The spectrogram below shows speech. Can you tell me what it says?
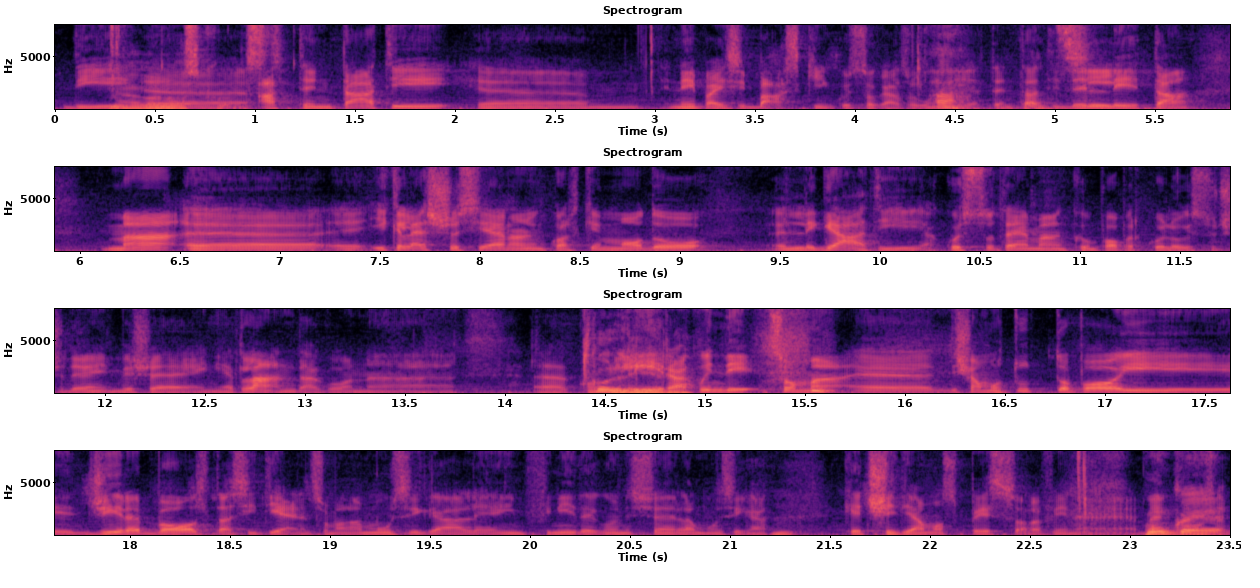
di eh, attentati ehm, nei Paesi Baschi in questo caso, quindi ah, attentati penso. dell'ETA ma eh, i Clash si erano in qualche modo eh, legati a questo tema anche un po' per quello che succedeva invece in Irlanda con, eh, eh con, con l'ira. l'ira. Quindi insomma eh, diciamo tutto poi gira e volta si tiene, insomma la musica, le infinite connessioni della musica mm. che citiamo spesso alla fine. Comunque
